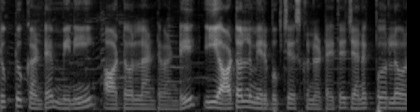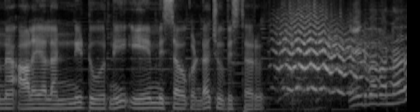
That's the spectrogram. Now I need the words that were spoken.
టుక్ టుక్ అంటే మినీ ఆటోలు లాంటివండి. ఈ ఆటోలను మీరు బుక్ చేసుకున్నట్టయితే జనక్పూర్లో ఉన్న ఆలయాలన్నీ టూర్ని ఏం మిస్ అవ్వకుండా చూపిస్తారు. ఏంటి బాబన్నా?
